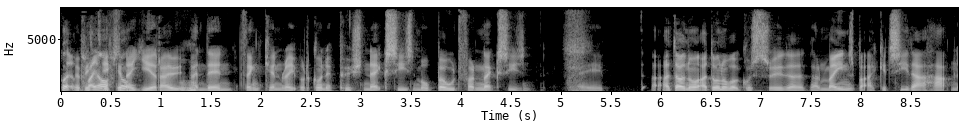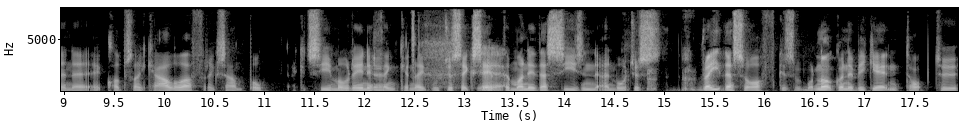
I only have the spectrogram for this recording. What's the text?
Maybe taking a year out mm-hmm. and then thinking, "Right, we're going to push next season. We'll build for next season." Uh, I don't know. I don't know what goes through the, their minds, but I could see that happening at, at clubs like Alloa, for example. I could see Mulraney yeah. thinking, right, we'll just accept yeah. the money this season and we'll just write this off because we're not going to be getting top two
